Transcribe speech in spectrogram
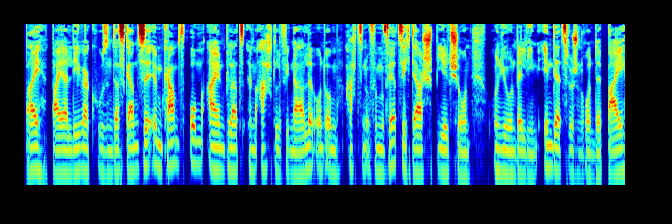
bei Bayer Leverkusen. Das Ganze im Kampf um einen Platz im Achtelfinale und um 18.45 Uhr, da spielt schon Union Berlin in der Zwischenrunde bei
